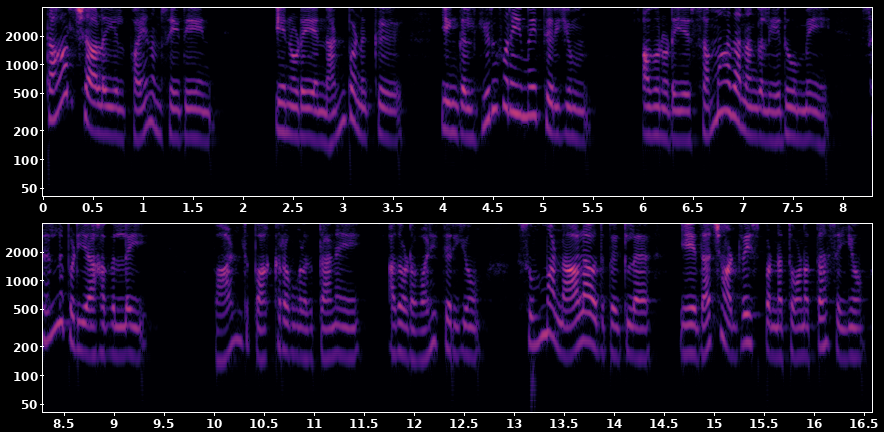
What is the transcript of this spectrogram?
தார் சாலையில் பயணம் செய்தேன். என்னுடைய நண்பனுக்கு எங்கள் இருவரையுமே தெரியும். அவனுடைய சமாதானங்கள் எதுவுமே செல்லுபடியாகவில்லை. வாழ்ந்து பார்க்குறவங்களுக்கு தானே அதோட வழி தெரியும். சும்மா நாலாவது பெக்கில் ஏதாச்சும் அட்வைஸ் பண்ண தோணத்தான் செய்யும்.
